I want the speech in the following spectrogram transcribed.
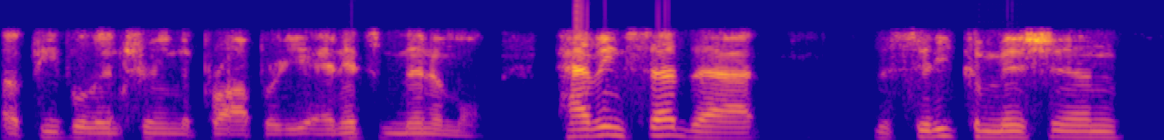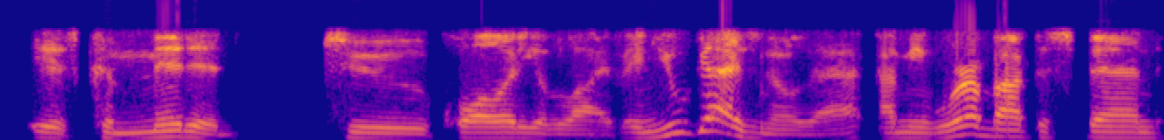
of people entering the property, and it's minimal. Having said that, the city commission is committed to quality of life. And you guys know that. I mean, we're about to spend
